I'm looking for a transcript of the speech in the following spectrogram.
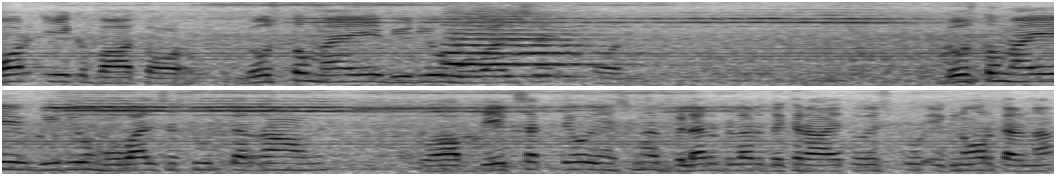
और एक बात और, दोस्तों मैं ये वीडियो मोबाइल से सॉरी दोस्तों मैं ये वीडियो मोबाइल से शूट कर रहा हूँ तो आप देख सकते हो इसमें ब्लर ब्लर दिख रहा है तो इसको इग्नोर करना।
